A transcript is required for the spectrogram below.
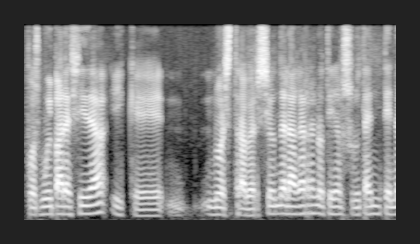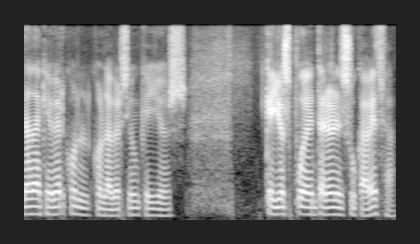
pues muy parecida y que nuestra versión de la guerra no tiene absolutamente nada que ver con, con la versión que ellos que ellos pueden tener en su cabeza.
